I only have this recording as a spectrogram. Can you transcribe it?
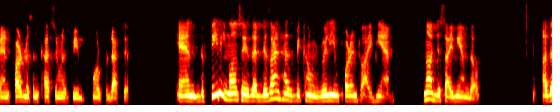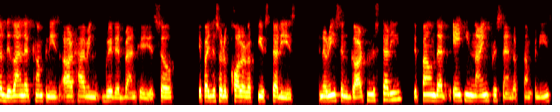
and partners and customers be more productive. And the feeling also is that design has become really important to IBM. Not just IBM though other design-led companies are having great advantages. So if I just sort of call out a few studies, in a recent Gartner study, they found that 89% of companies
